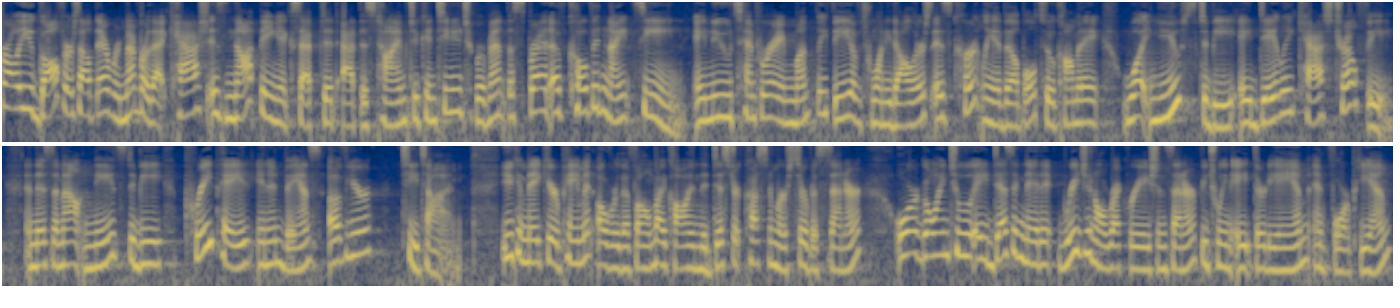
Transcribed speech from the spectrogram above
For all you golfers out there, remember that cash is not being accepted at this time to continue to prevent the spread of COVID 19. A new temporary monthly fee of $20 is currently available to accommodate what used to be a daily cash trail fee, and this amount needs to be prepaid in advance of your tee time. You can make your payment over the phone by calling the District Customer Service Center or going to a designated regional recreation center between 8:30 a.m. and 4 p.m.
